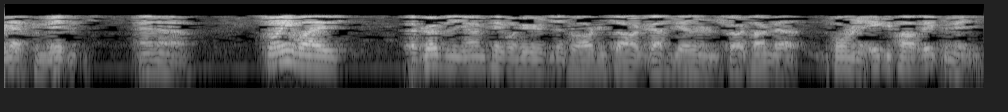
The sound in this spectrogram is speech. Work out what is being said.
we have commitments. And uh, so, anyways, a group of the young people here in Central Arkansas got together and started talking about forming an ICYPAA Bid Committee.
